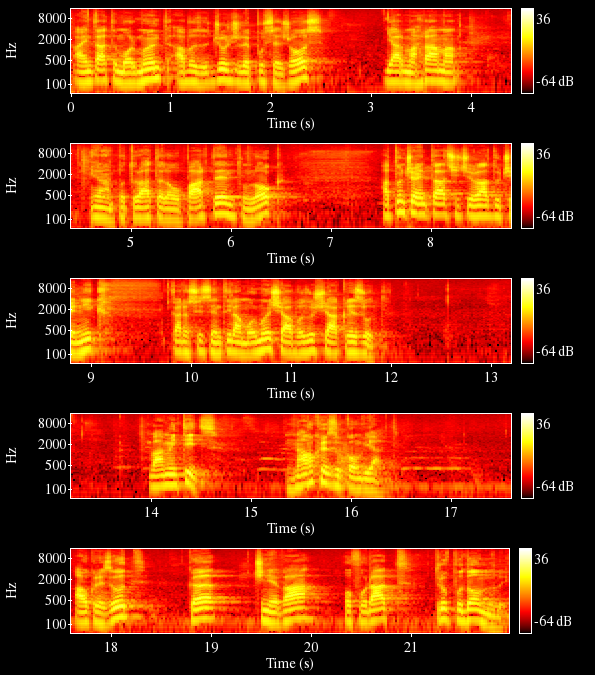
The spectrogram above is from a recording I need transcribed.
a intrat în mormânt, a văzut giurgiurile puse jos, iar mahrama era împăturată la o parte, într-un loc. Atunci a intrat și celălalt ucenic, care se întâi la mormânt și a văzut și a crezut. Vă amintiți? N-au crezut conviat. Au crezut că cineva a furat trupul Domnului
